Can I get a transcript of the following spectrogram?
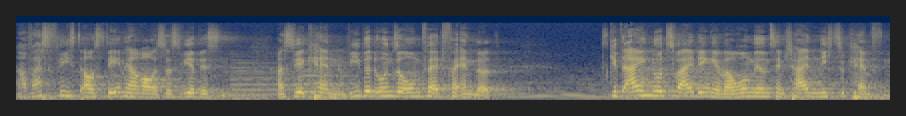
Aber was fließt aus dem heraus, was wir wissen, was wir kennen? Wie wird unser Umfeld verändert? Es gibt eigentlich nur zwei Dinge, warum wir uns entscheiden, nicht zu kämpfen,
